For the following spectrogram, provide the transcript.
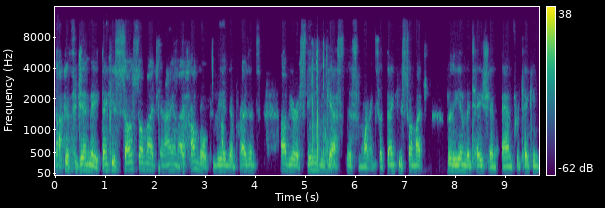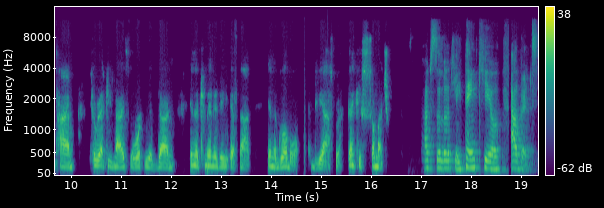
Dr. Fajimi, thank you so, so much. And I am humbled to be in the presence of your esteemed guest this morning. So thank you so much for the invitation and for taking time to recognize the work we have done in the community, if not in the global diaspora. Thank you so much. Absolutely. Thank you, Albert.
